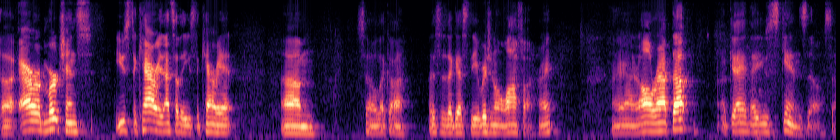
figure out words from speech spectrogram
uh, Arab merchants used to carry, that's how they used to carry it. Um, so like a, this is I guess the original lafa, right? They got it all wrapped up. Okay, they use skins though, so.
